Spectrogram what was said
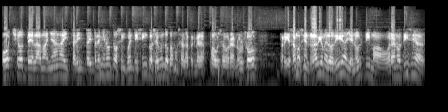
8 de la mañana y 33 minutos 55 segundos. Vamos a la primera pausa ahora, Nulfo. Regresamos en Radio Melodía y en Última Hora Noticias.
